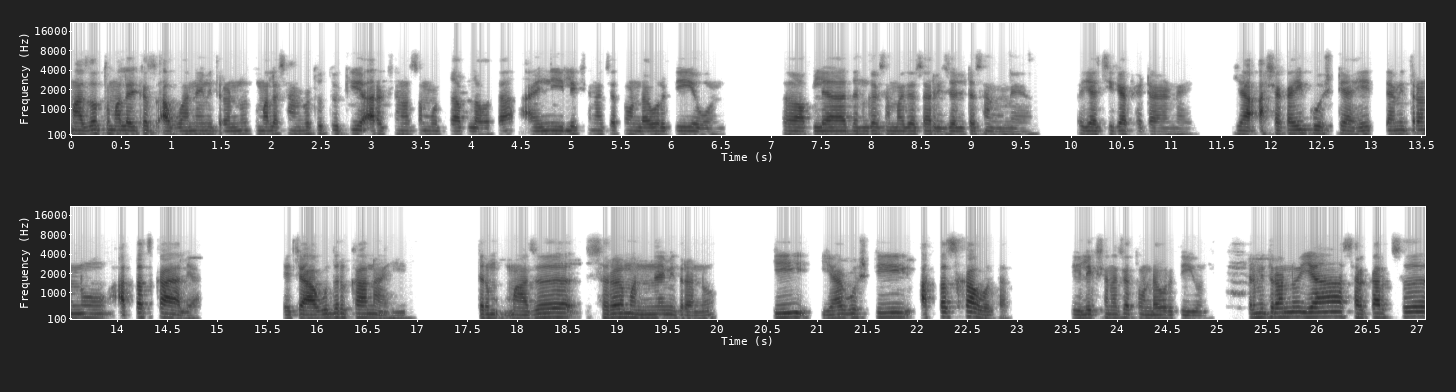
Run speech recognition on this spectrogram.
माझं तुम्हाला एकच आव्हान आहे मित्रांनो. तुम्हाला सांगत होतो, की आरक्षणाचा मुद्दा आपला होता आणि इलेक्शनाच्या तोंडावरती येऊन आपल्या धनगर समाजाचा रिझल्ट सांगणे, याचिका फेटाळणे, या अशा काही गोष्टी आहेत, त्या मित्रांनो आताच का आल्या? याच्या अगोदर का नाही? तर माझं सरळ म्हणणं आहे मित्रांनो, की या गोष्टी आत्ताच का होतात? इलेक्शनाच्या तोंडावरती येऊन. तर मित्रांनो, या सरकारचं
